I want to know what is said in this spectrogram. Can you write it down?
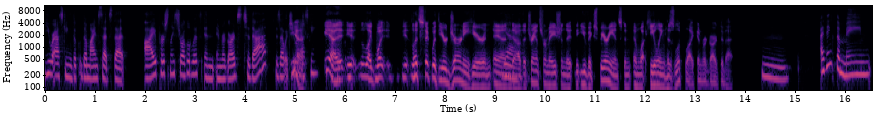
you were asking the, the mindsets that i personally struggled with in, in regards to that is that what you Yeah. were asking yeah it, it- like what it- let's stick with your journey here and and Yeah. uh, the transformation that, that you've experienced and, and what healing has looked like in regard to that Hmm. I think the main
